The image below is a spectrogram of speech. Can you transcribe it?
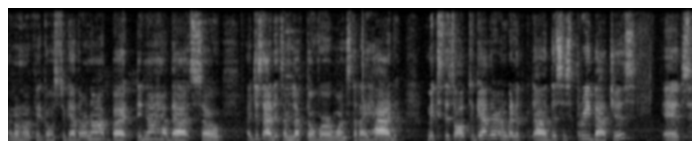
I don't know if it goes together or not, but did not have that. So I just added some leftover ones that I had. Mix this all together. I'm gonna, uh, this is three batches. It's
